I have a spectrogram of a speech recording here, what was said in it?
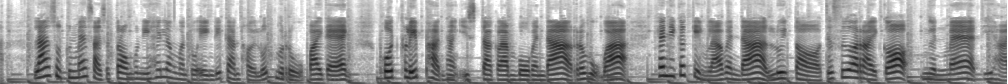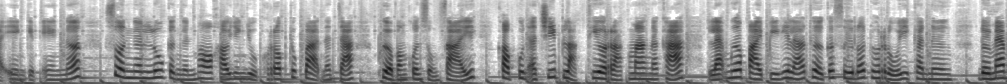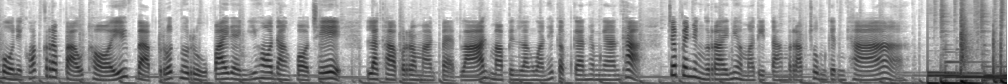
ล่าสุดคุณแม่สายสตรองคนนี้ให้รางวัลตัวเองด้วยการถอยรถหรูป้ายแดง โพสต์คลิปผ่านทางอินสตาแกรมโบแวนด้าระบุว่า แค่นี้ก็เก่งแล้วแวนด้าลุยต่อจะซื้ออะไรก็เงินแม่ที่หาเองเก็บเองเนอะ ส่วนเงินลูกกับเงินพ่อเขายังอยู่ครบทุกบาทนะจ๊ะเผื่อบางคนสงสัย ขอบคุณอาชีพหลักที่รักมากนะคะ และเมื่อปลายปีที่แล้วเธอก็ซื้อรถหรูอีกคันหนึ่ง โดยแม่โบเนี่ยควักกระเป๋าถอยแบบรถหรูป้ายแดงยี่ห้อดังปอร์เช่ ราคาประมาณ 8 ล้านมาเป็นรางวัลให้กับการทำงานค่ะ จะเป็นอย่างไรเนี่ยมาติดตามรับชมกันค่ะ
